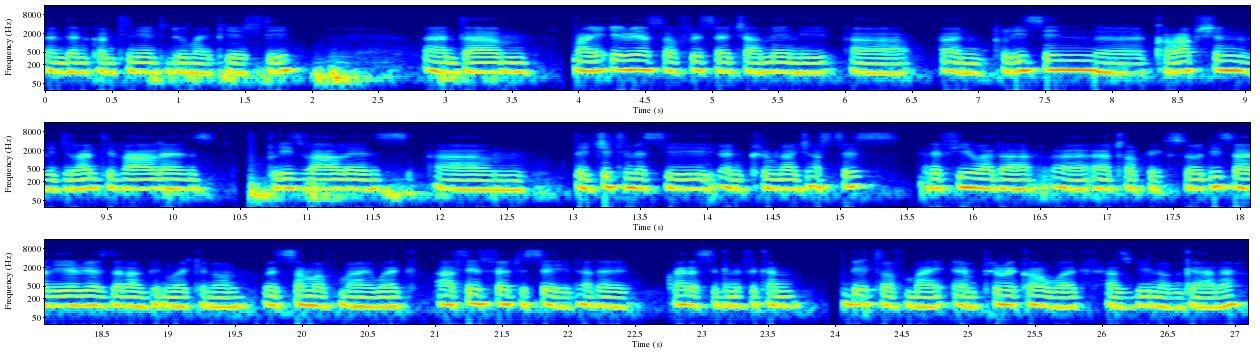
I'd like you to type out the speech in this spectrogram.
and then continuing to do my PhD. And um, my areas of research are mainly uh, on policing, uh, corruption, vigilante violence, police violence, um, legitimacy, and criminal justice, and a few other uh, uh, topics. So these are the areas that I've been working on with some of my work. I think it's fair to say that a, quite a significant bit of my empirical work has been on Ghana.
